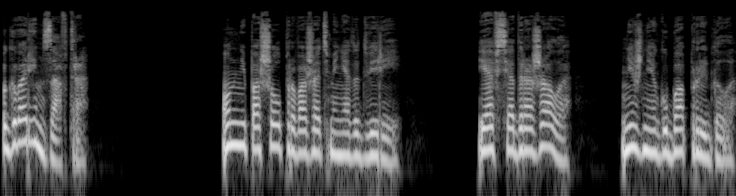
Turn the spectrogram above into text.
«Поговорим завтра». Он не пошел провожать меня до дверей. Я вся дрожала, нижняя губа прыгала.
